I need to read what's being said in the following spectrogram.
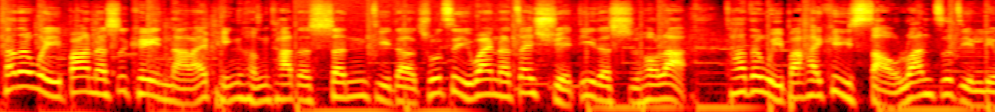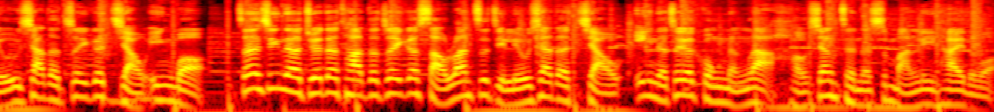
它的尾巴呢是可以拿来平衡它的身体的。除此以外呢，在雪地的时候啦，它的尾巴还可以扫乱自己留下的这个脚印哦。真心的觉得它的这个扫乱自己留下的脚印的这个功能啦，好像真的是蛮厉害的哦。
